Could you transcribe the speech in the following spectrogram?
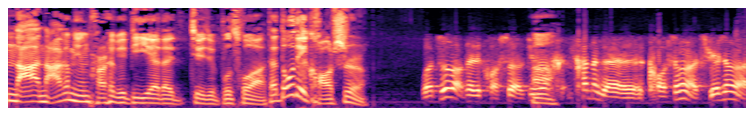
哪哪个名牌儿毕业的就就不错？他都得考试。我知道他得考试，就是啊他那个考生啊、学生啊，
